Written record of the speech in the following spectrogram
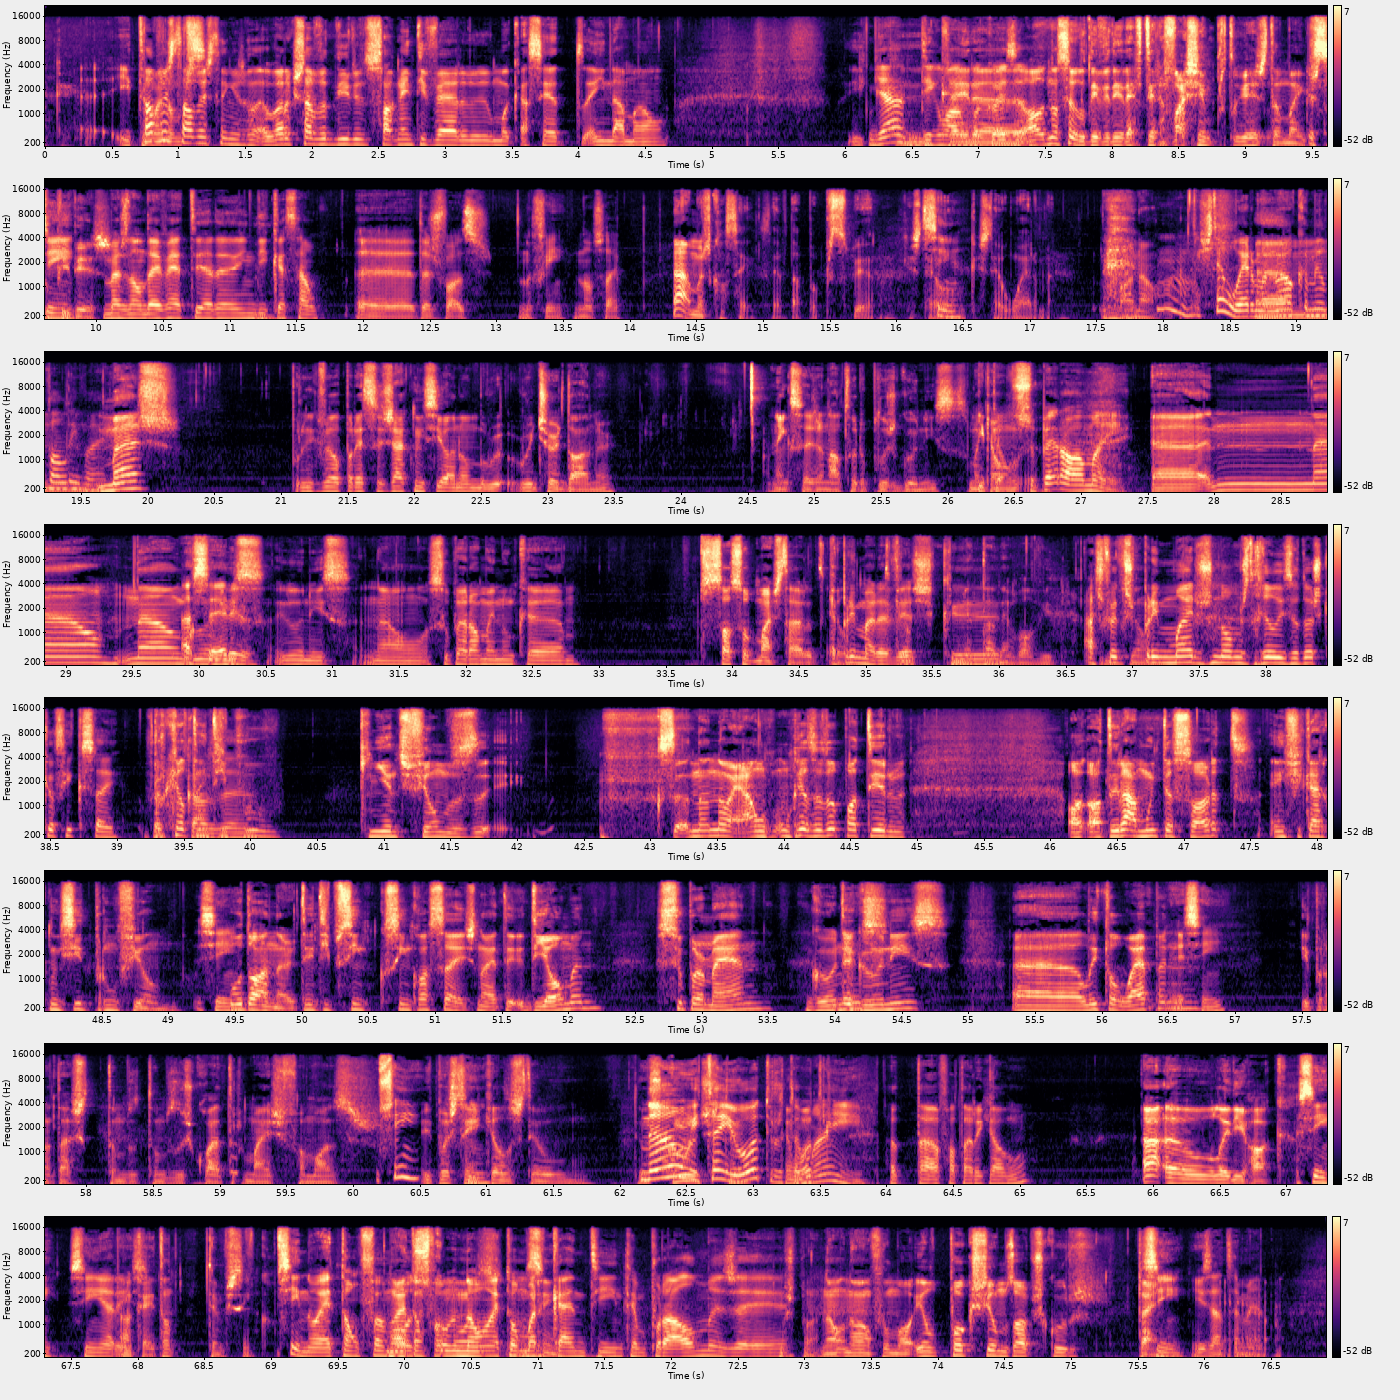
ok. E também Talvez, não talvez tenhas razão. Agora gostava de ir, se alguém tiver uma cassete ainda à mão. E Já, digam queira- alguma coisa. Oh, não sei, o DVD deve ter a faixa em português também, que Sim, estupidez. mas não deve é ter a indicação uh, das vozes no fim, não sei. Ah, mas consegue, deve dar para perceber que este, é o, que este é o Herman. Ou não? Hum, isto é o Herman, não é o Camilo de Um, Oliveira. Mas, por incrível que pareça, já conhecia o nome de Richard Donner. Nem que seja na altura pelos Goonies. bem E que é pelo um- Super-Homem. Ah, não, não, A Goonies, Goonies, não. Super-Homem nunca. Só soube mais tarde. que É a ele- primeira que vez ele que- tinha estado envolvido. Acho que foi dos filme. primeiros nomes de realizadores que eu fixei. Foi Porque ele por tem causa- tipo 500 filmes. eh, que são- não, não é? Um, um realizador pode ter. Ou, ou terá muita sorte em ficar conhecido por um filme. Sim, O Donner tem tipo 5 ou 6, não é? The Omen, Superman, Goonies. The Goonies, uh, Little Weapon. É, sim. E pronto, acho que estamos, estamos os quatro mais famosos. Sim. E depois tem sim. aqueles teu. teu Não, Scrooge, e tem outro tem também. Está a faltar aqui algum? Ah, uh, o Lady Hawk. Sim, sim, era Ok, isso. então temos 5. Sim, não é tão famoso, tão como- famoso, não é tão sim. marcante e intemporal, mas é. Mas pronto, não, não é um filme. Ele poucos filmes obscuros Tem. Sim, exatamente.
